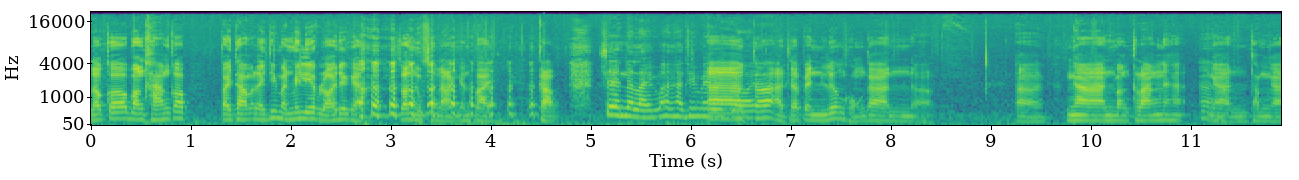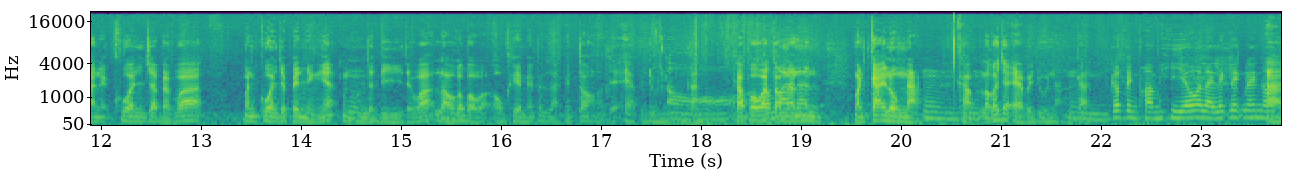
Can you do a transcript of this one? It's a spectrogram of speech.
แล้วก็บางครั้งก็ไปทำอะไรที่มันไม่เรียบร้อยด้วยกัน สนุกสนานกันไปครับเช่นอะไรบ้างคะที่ไม่เรียบร้อย อ่าก็อาจจะเป็นเรื่องของการอ่าอ่างานบางครั้งนะฮะอ่าง งานทำงานเนี่ยควรจะแบบว่า มันควรจะเป็นอย่างเงี้ยมันควรจะดีแต่ว่าเราก็บอกว่าโอเคไม่เป็นไรไม่ต้องเราจะแอบไปดูหนังกันอ๋อครับเพราะว่าตรงนั้นประมาณนั้มันนมันใกล้โรงหนังอืม ครับอืมเราก็จะแอบไปดูหนังกัน อืมก็เป็นความเฮี้ยวอะไรเล็ก ๆ น้อยอ่า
